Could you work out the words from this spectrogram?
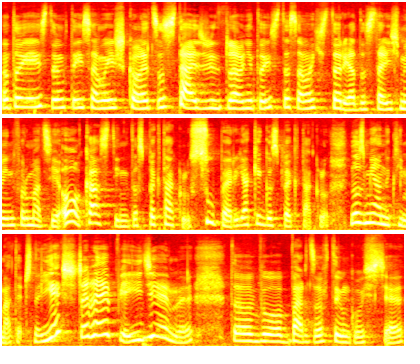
No to ja jestem w tej samej szkole co Staś, więc dla mnie to jest ta sama historia. Dostaliśmy informację, o casting do spektaklu, super, jakiego spektaklu? No zmiany klimatyczne, jeszcze lepiej, idziemy. To było bardzo w tym guście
